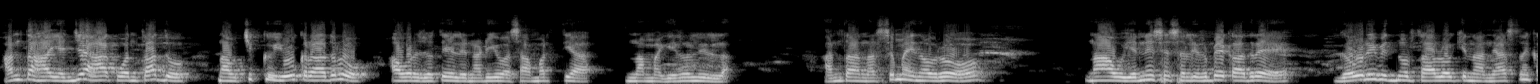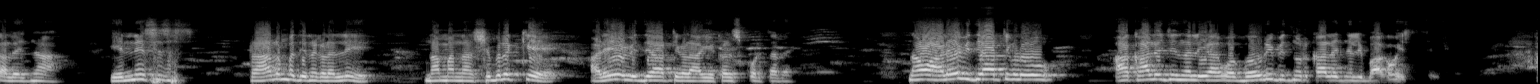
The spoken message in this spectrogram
ಅಂತಹ ಹೆಜ್ಜೆ ಹಾಕುವಂಥದ್ದು ನಾವು ಚಿಕ್ಕ ಯುವಕರಾದರೂ ಅವರ ಜೊತೆಯಲ್ಲಿ ನಡೆಯುವ ಸಾಮರ್ಥ್ಯ ನಮಗಿರಲಿಲ್ಲ. ಅಂತ ನರಸಿಂಹಯ್ಯನವರು ನಾವು ಎನ್ ಎಸ್ ಎಸ್ ಅಲ್ಲಿ ಇರಬೇಕಾದ್ರೆ ಗೌರಿಬಿದನೂರು ತಾಲೂಕಿನ ನ್ಯಾಷನಲ್ ಕಾಲೇಜ್ನ ಎನ್ ಎಸ್ ಎಸ್ ಪ್ರಾರಂಭ ದಿನಗಳಲ್ಲಿ ನಮ್ಮನ್ನು ಶಿಬಿರಕ್ಕೆ ಹಳೆಯ ವಿದ್ಯಾರ್ಥಿಗಳಾಗಿ ಕಳಿಸ್ಕೊಡ್ತಾರೆ. ನಾವು ಹಳೆಯ ವಿದ್ಯಾರ್ಥಿಗಳು ಆ ಕಾಲೇಜಿನಲ್ಲಿ ಗೌರಿಬಿದ್ನೂರು ಕಾಲೇಜಿನಲ್ಲಿ ಭಾಗವಹಿಸ್ತೀವಿ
